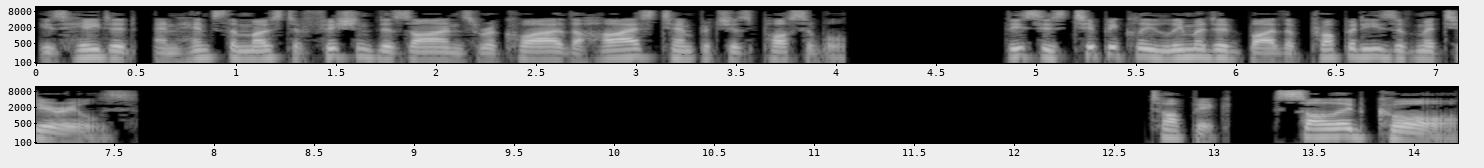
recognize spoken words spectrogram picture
is heated, and hence the most efficient designs require the highest temperatures possible. This is typically limited by the properties of materials. Solid core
